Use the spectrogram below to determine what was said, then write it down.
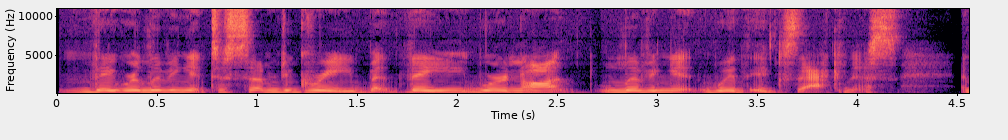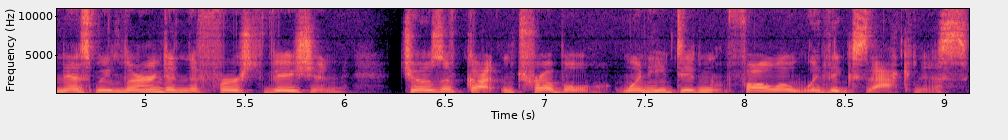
They were living it to some degree, but they were not living it with exactness. And as we learned in the first vision, Joseph got in trouble when he didn't follow with exactness,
